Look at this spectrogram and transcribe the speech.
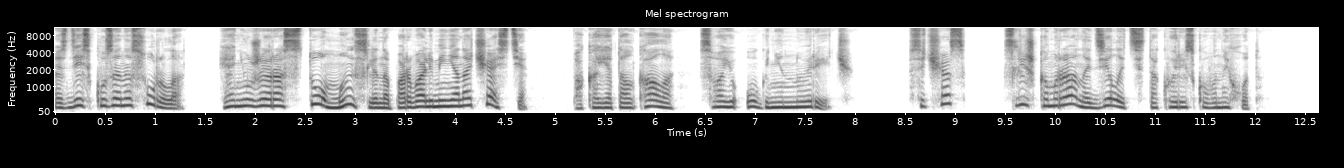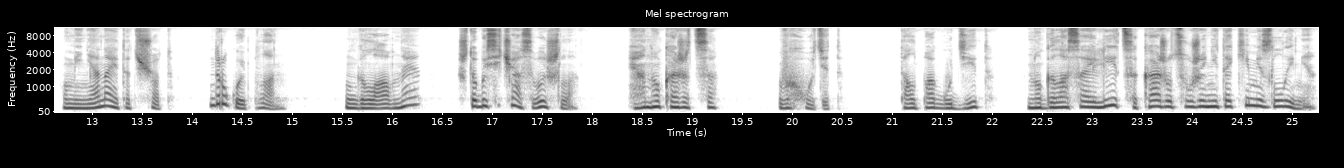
Здесь кузены Сурла, и они уже раз сто мысленно порвали меня на части, пока я толкала свою огненную речь. Сейчас слишком рано делать такой рискованный ход. У меня на этот счет другой план. Главное, чтобы сейчас вышло. И оно, кажется, выходит. Толпа гудит, но голоса и лица кажутся уже не такими злыми.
